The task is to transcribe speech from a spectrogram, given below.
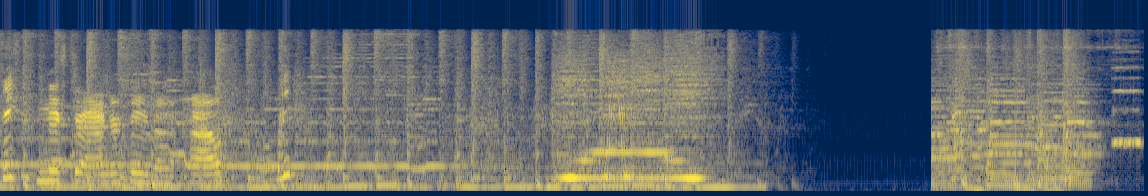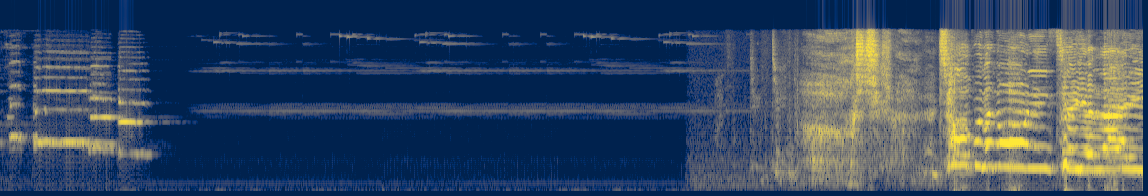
This is Mr. Anderson in the house. Top of the morning to you ladies!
